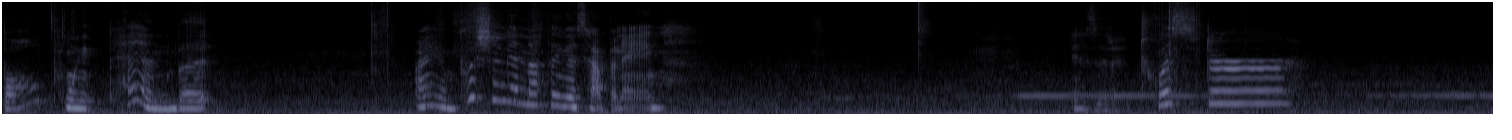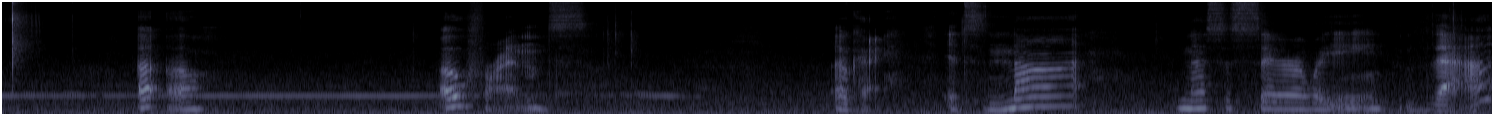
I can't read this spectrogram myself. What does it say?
ballpoint pen, but I am pushing and nothing is happening. Is it a twister? Uh-oh. Oh, friends. Okay, it's not necessarily that.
